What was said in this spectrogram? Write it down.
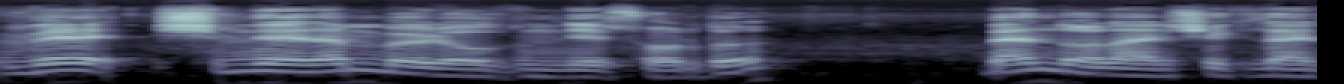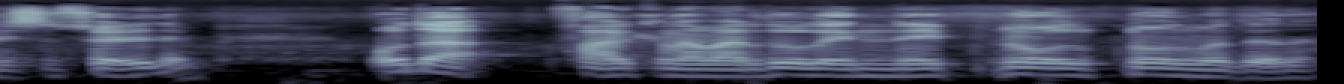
ve şimdi neden böyle oldun diye sordu. Ben de ona aynı şekilde aynısını söyledim. O da farkına vardı olayın ne, ne olup ne olmadığını.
